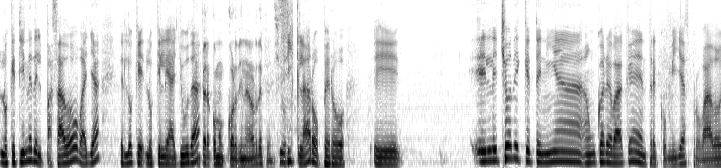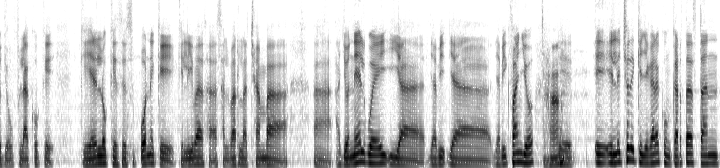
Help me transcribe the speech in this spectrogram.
lo- que tiene del pasado, vaya, es lo que lo que le ayuda. Pero como coordinador defensivo. Sí, claro, pero eh, el hecho de que tenía a un coreback, entre comillas, probado, Joe Flaco, que, que era lo que se supone que, que le iba a salvar la chamba a, a John Elway y a, y a, y a- y a Big Fangio, Ajá. eh, eh, el hecho de que llegara con cartas tan...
